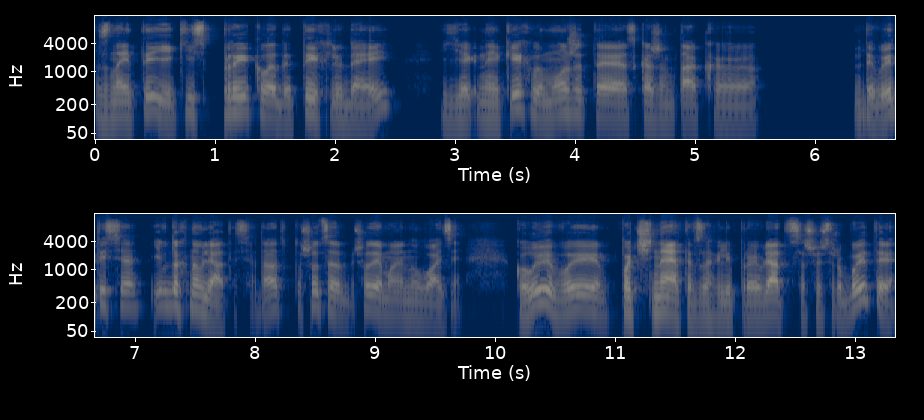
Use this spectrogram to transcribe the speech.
знайти якісь приклади тих людей, на яких ви можете, скажімо так, е, дивитися і вдохновлятися. Да? Тобто, що це що я маю на увазі? Коли ви почнете взагалі проявлятися щось робити,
